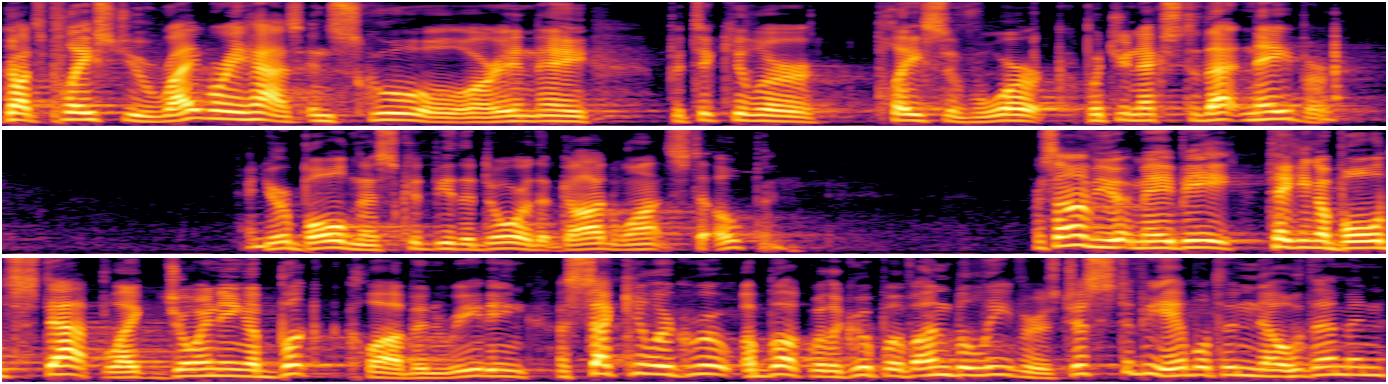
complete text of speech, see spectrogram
God's placed you right where He has in school or in a particular place of work, put you next to that neighbor. And your boldness could be the door that God wants to open. For some of you, it may be taking a bold step, like joining a book club and reading a secular group, a book with a group of unbelievers, just to be able to know them and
